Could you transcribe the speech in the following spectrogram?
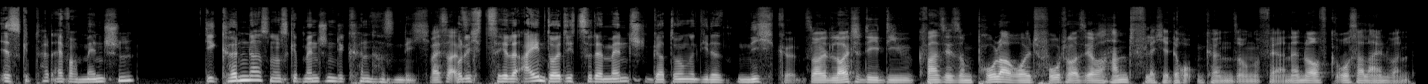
es gibt halt einfach Menschen, die können das und es gibt Menschen, die können das nicht. Weißt du, und ich zähle eindeutig zu der Menschengattung, die das nicht können. So Leute, die, die quasi so ein Polaroid-Foto aus ihrer Handfläche drucken können, so ungefähr, ne? Nur auf großer Leinwand.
